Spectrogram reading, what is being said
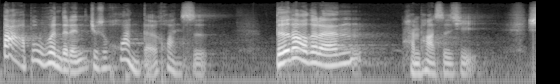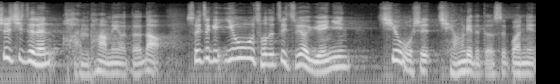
大部分的人就是患得患失，得到的人很怕失去，失去的人很怕没有得到。所以，这个忧愁的最主要原因就是强烈的得失观念。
